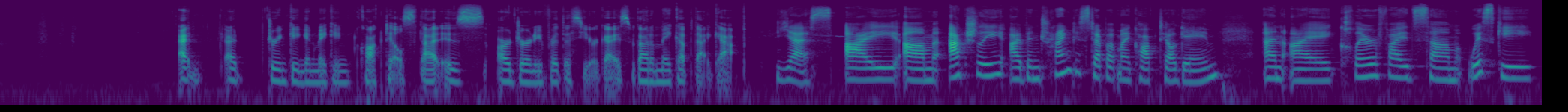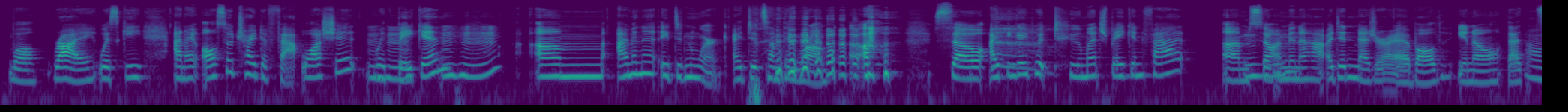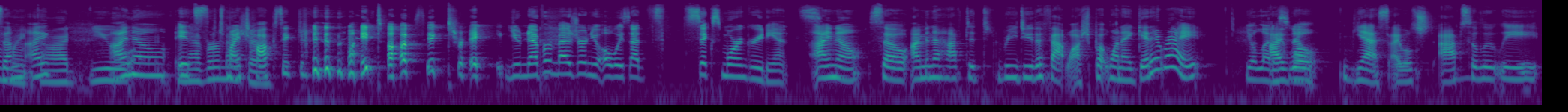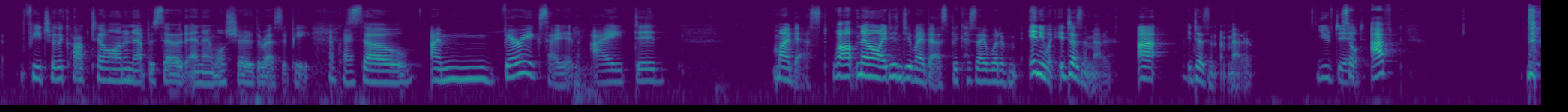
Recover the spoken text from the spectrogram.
at at drinking and making cocktails. That is our journey for this year, guys. We got to make up that gap. Yes, I um actually I've been trying to step up my cocktail game and I clarified some whiskey, well, rye whiskey, and I also tried to fat wash it with bacon. Mm-hmm. Um I'm in a it didn't work. I did something wrong. Uh, so, I think I put too much bacon fat. Um so I'm going to have I didn't measure, I eyeballed, you know, that's Oh um my I god, you I know it's never my toxic my toxic trait. You never measure and you always add six more ingredients. I know. So I'm gonna have to t- redo the fat wash. But when I get it right, You'll let I us will. know. Yes, I will absolutely feature the cocktail on an episode, and I will share the recipe. Okay. So I'm very excited. I did my best. Well, no, I didn't do my best because I would have. Anyway, it doesn't matter. Uh, it doesn't matter. You did. So after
